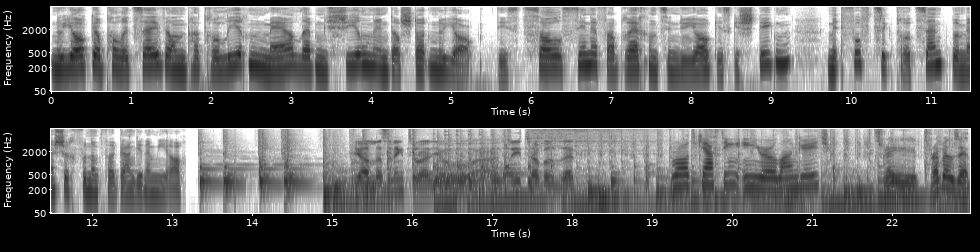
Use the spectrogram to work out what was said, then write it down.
New Yorker Polizei wollen patrouillieren mehr Leben schielen in der Stadt New York. Die Zahl Sinneverbrechens in New York ist gestiegen mit 50 Prozent bemäßigt von dem vergangenen Jahr. You are listening to Radio uh, 3 Trouble Z. Broadcasting in your language. 3 Triple Z.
